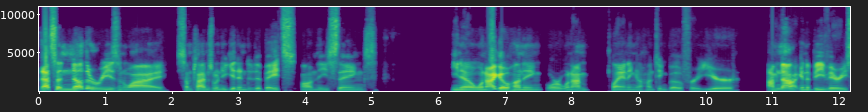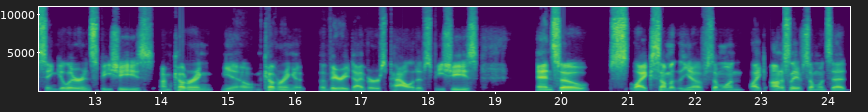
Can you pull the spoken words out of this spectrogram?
that's another reason why sometimes when you get into debates on these things, you know, when I go hunting or when I'm planning a hunting bow for a year, I'm not going to be very singular in species. I'm covering, you know, I'm covering a, a very diverse palette of species. And so like some of you know, if someone like honestly, if someone said,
